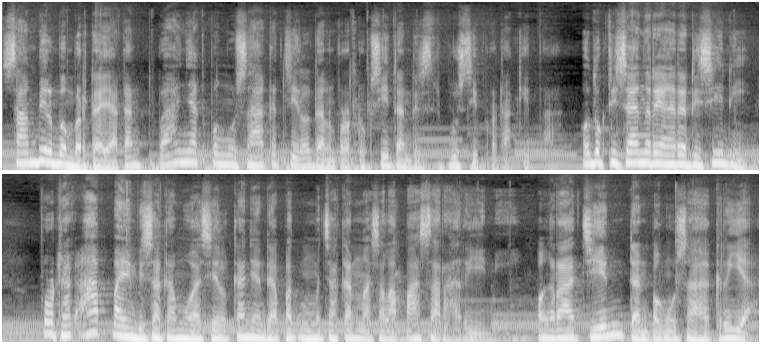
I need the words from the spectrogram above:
sambil memberdayakan banyak pengusaha kecil dalam produksi dan distribusi produk kita. Untuk desainer yang ada di sini, produk apa yang bisa kamu hasilkan yang dapat memecahkan masalah pasar hari ini? Pengrajin dan pengusaha kria,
